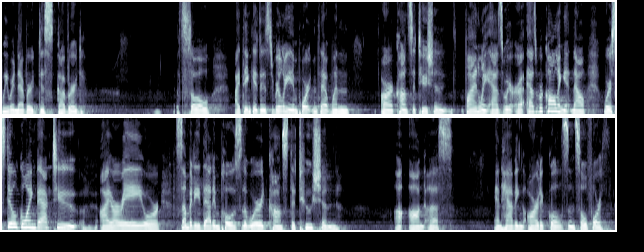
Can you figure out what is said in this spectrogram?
We were never discovered. So I think it is really important that when our Constitution finally, as we're, as we're calling it now, we're still going back to IRA or somebody that imposed the word Constitution uh, on us and having articles and so forth.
